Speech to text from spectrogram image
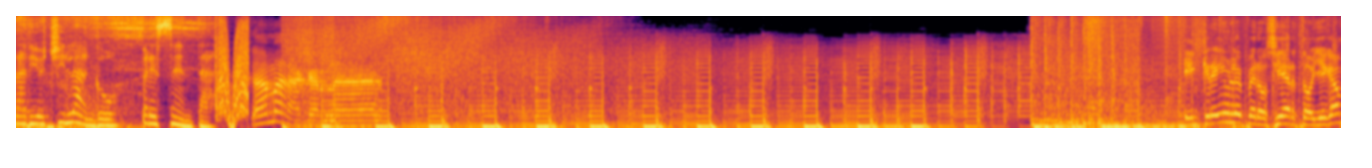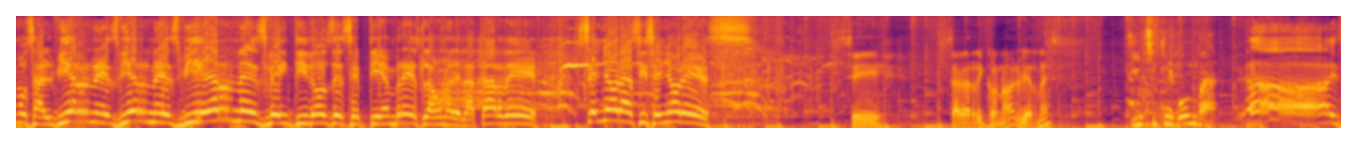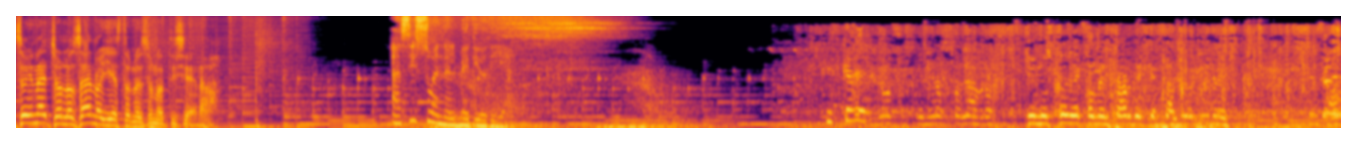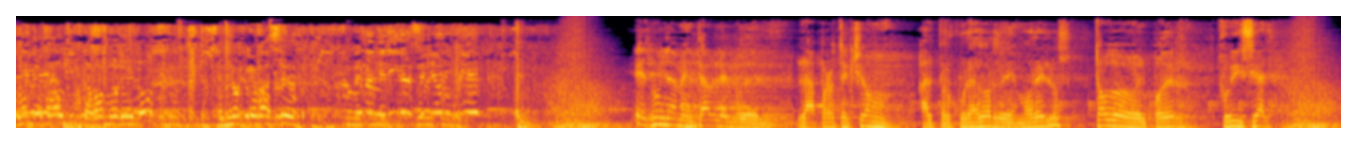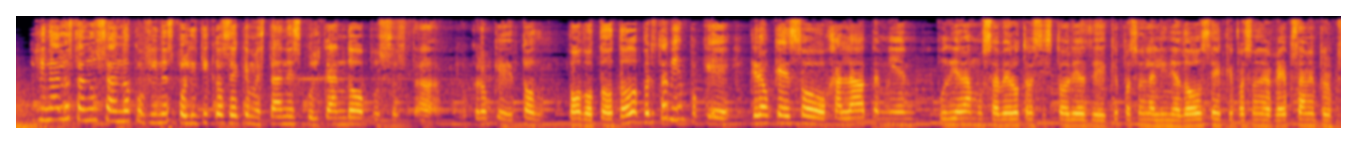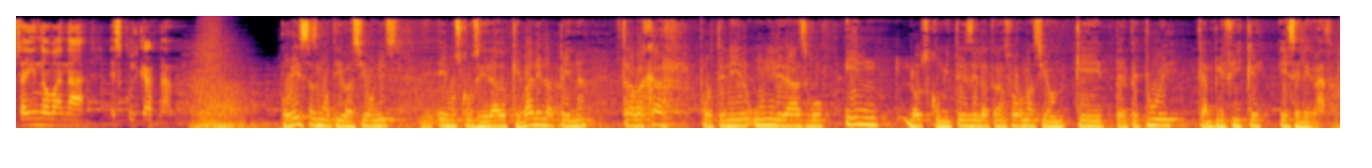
Radio Chilango presenta. Cámara, carnal. Increíble pero cierto, llegamos al viernes, viernes, viernes 22 de septiembre, es la una de la tarde. Señoras y señores. Sí, sabe rico, ¿no? El viernes. Sí, chique bomba. Ay, soy Nacho Lozano y esto no es un noticiero. Así suena el mediodía. Fiscal. ¿Quién nos puede comentar de que salió libre? ¿A dónde va ahorita? ¿Va a Morelos? Señor, ¿qué va a hacer? Una medida, señor Uriel. Es muy lamentable lo de la protección al procurador de Morelos, todo el poder judicial. Al final lo están usando con fines políticos, sé que me están esculcando, pues hasta, yo creo que todo, todo, todo, todo, pero está bien porque creo que eso ojalá también pudiéramos saber otras historias de qué pasó en la línea 12, qué pasó en el Repsamen, pero pues ahí no van a esculcar nada. Por esas motivaciones eh, hemos considerado que vale la pena trabajar por tener un liderazgo en los comités de la transformación que perpetúe, que amplifique ese legado.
